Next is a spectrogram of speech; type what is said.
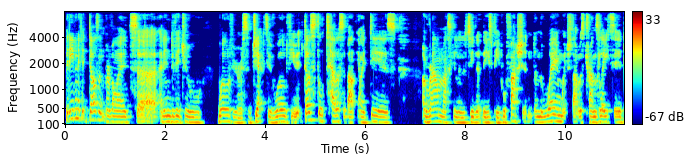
But even if it doesn't provide uh, an individual worldview or a subjective worldview, it does still tell us about the ideas around masculinity that these people fashioned and the way in which that was translated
